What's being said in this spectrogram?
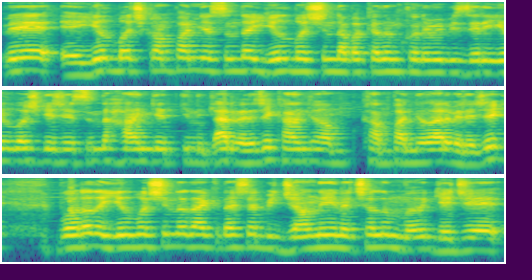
Ve e, yılbaşı kampanyasında yılbaşında bakalım Konami bizlere yılbaşı gecesinde hangi etkinlikler verecek, hangi kam- kampanyalar verecek. Bu arada yılbaşında da arkadaşlar bir canlı yayın açalım mı? Gece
